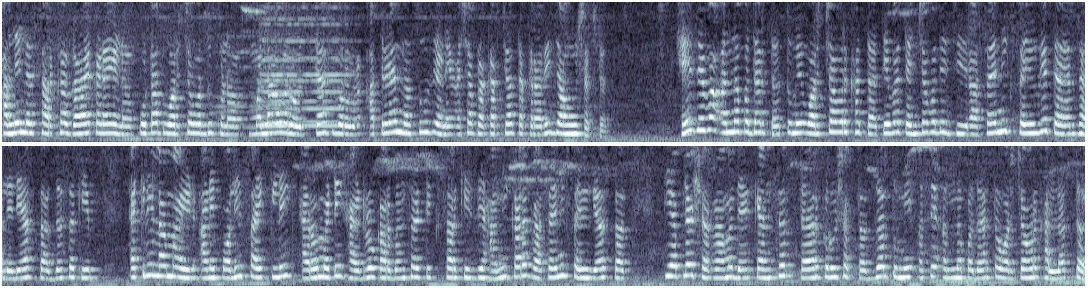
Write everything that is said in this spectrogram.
खाल्लेलं सारखं गळ्याकडे येणं पोटात वरच्यावर दुखणं मलावर होत त्याचबरोबर आतड्यांना सूज येणे अशा प्रकारच्या तक्रारी जाणवू शकतात. हे जेव्हा अन्नपदार्थ तुम्ही वरच्यावर खाता तेव्हा त्यांच्यामध्ये जी रासायनिक संयुगे तयार झालेली असतात जसं की ॲक्रिलामाइड आणि पॉलिसायक्लिक ॲरोमॅटिक हायड्रोकार्बनसाठी सारखी जी हानिकारक रासायनिक संयुगे असतात ती आपल्या शरीरामध्ये कॅन्सर तयार करू शकतात. जर तुम्ही असे अन्नपदार्थ वरच्यावर खाल्लात तर.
